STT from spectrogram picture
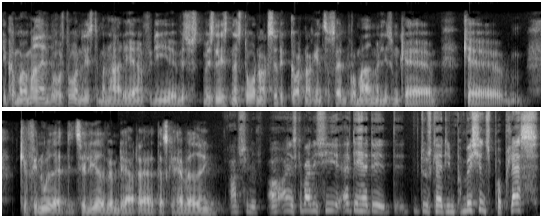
det kommer jo meget an på, hvor stor en liste man har det her, fordi øh, hvis, hvis listen er stor nok, så er det godt nok interessant, hvor meget man ligesom kan, kan kan finde ud af detaljeret, hvem det er, der, der skal have hvad, ikke? Absolut. Og, og jeg skal bare lige sige, alt det her, det, det, du skal have dine permissions på plads,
